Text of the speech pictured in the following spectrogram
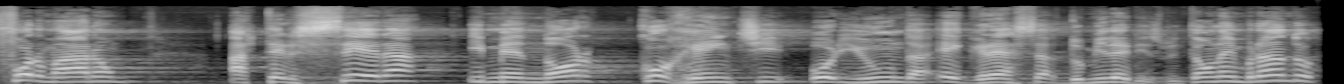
formaram a terceira e menor corrente oriunda egressa do milerismo. Então, lembrando,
